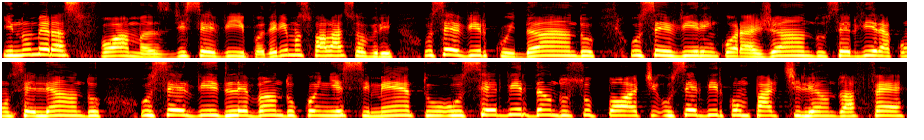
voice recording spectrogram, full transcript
inúmeras formas de servir. Poderíamos falar sobre o servir cuidando, o servir encorajando, o servir aconselhando, o servir levando conhecimento, o servir dando suporte, o servir compartilhando a fé.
